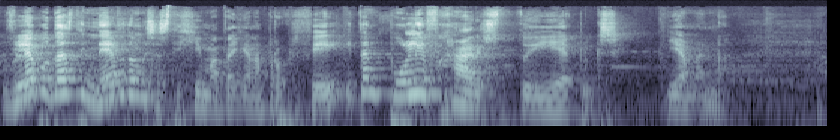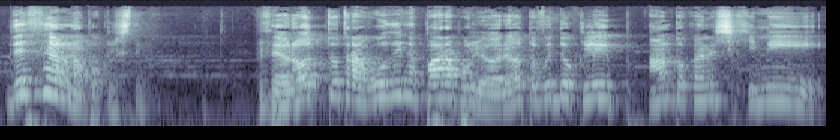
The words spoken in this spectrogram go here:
Βλέποντας την 7η στα στοιχήματα για να προκριθεί, ήταν πολύ ευχάριστο η έκπληξη για μένα. Δεν θέλω να αποκλειστεί. Θεωρώ ότι το τραγούδι είναι πάρα πολύ ωραίο. Το βίντεο κλιπ, αν το κάνεις σκηνή,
